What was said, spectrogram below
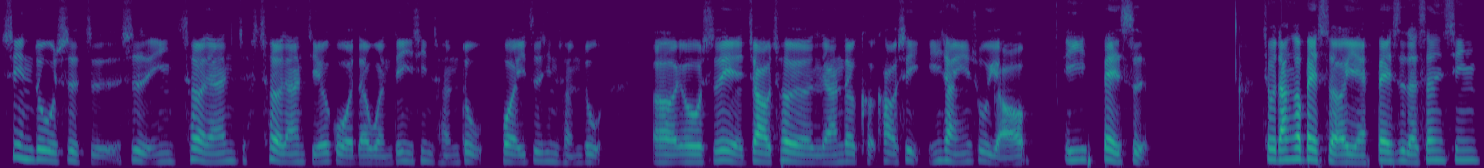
信度是指是因测量测量结果的稳定性程度或一致性程度。呃，有时也叫测量的可靠性。影响因素有：一、被试。就单个被试而言，被试的身心、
